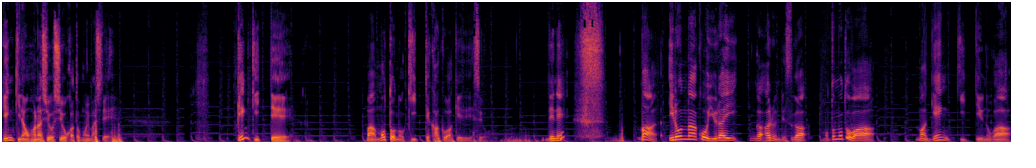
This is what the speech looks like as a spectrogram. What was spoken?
元気なお話をしようかと思いまして、元気ってまあ元の木って書くわけですよ。でねまあいろんなこう由来があるんですがもともとはまあ元気っていうのが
